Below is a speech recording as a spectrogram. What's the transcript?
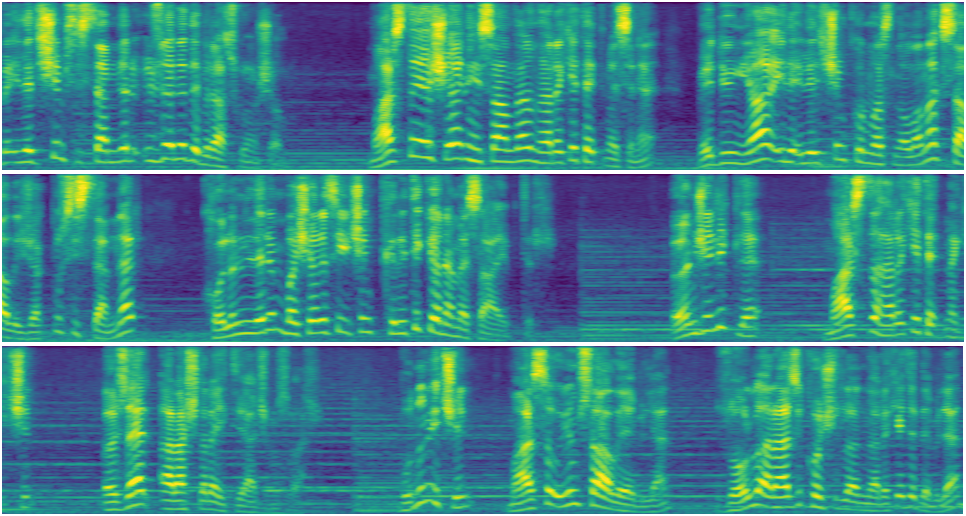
ve iletişim sistemleri üzerine de biraz konuşalım. Mars'ta yaşayan insanların hareket etmesine ve dünya ile iletişim kurmasına olanak sağlayacak bu sistemler kolonilerin başarısı için kritik öneme sahiptir. Öncelikle Mars'ta hareket etmek için özel araçlara ihtiyacımız var. Bunun için Mars'a uyum sağlayabilen, zorlu arazi koşullarında hareket edebilen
